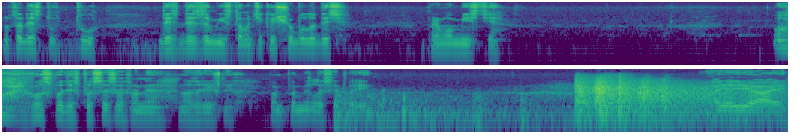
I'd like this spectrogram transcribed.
Ну це десь ту, ту десь, десь за містом, а тільки що було десь в місті. Ой, Господи, спаси сохрани нас грішних. Пом- Помилуйся твоїй. Ай-яй-яй.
